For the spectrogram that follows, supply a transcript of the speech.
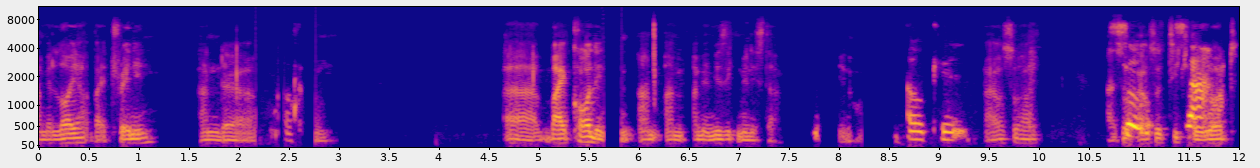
I'm a lawyer by training, and uh, uh, by calling, I'm, I'm I'm a music minister. You know, Okay. I also have. I also, I So, also teach sir, the word.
